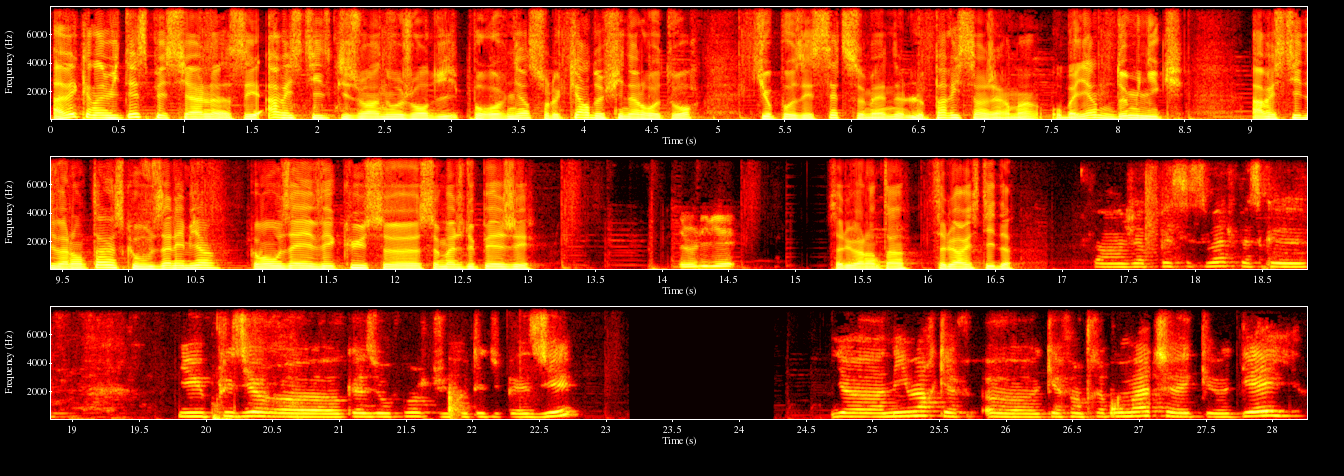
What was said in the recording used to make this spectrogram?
avec un invité spécial, c'est Aristide qui joue à nous aujourd'hui pour revenir sur le quart de finale retour qui opposait cette semaine le Paris Saint-Germain au Bayern de Munich. Aristide, Valentin, est-ce que vous allez bien? Comment vous avez vécu ce, match du PSG Salut Olivier. Salut Valentin. Salut Aristide. Enfin, J'apprécie ce match parce que il y a eu plusieurs euh, occasions franches du côté du PSG. Il y a Neymar qui a, euh, qui a, fait un très bon match avec euh, Gay.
